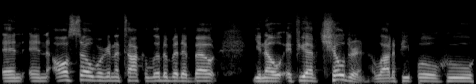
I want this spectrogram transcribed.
and and also we're gonna talk a little bit about, you know, if you have children. A lot of people who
